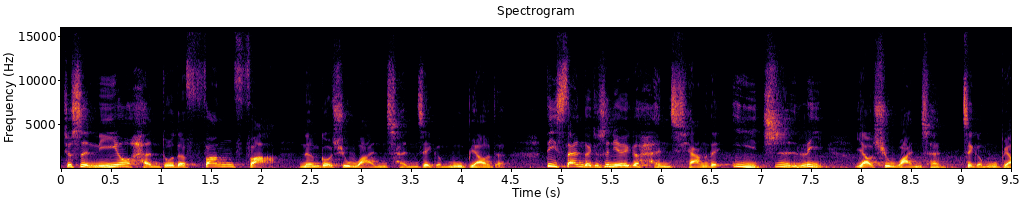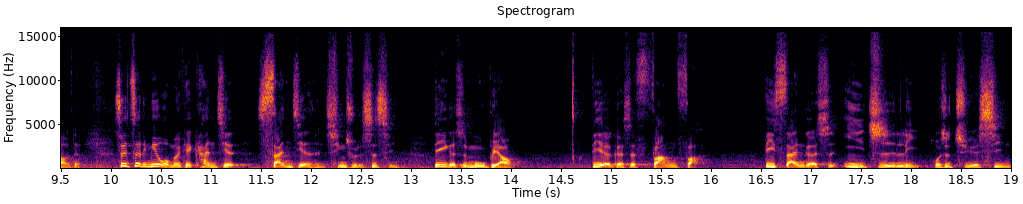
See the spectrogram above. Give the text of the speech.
就是你有很多的方法能够去完成这个目标的，第三个就是你有一个很强的意志力要去完成这个目标的。所以这里面我们可以看见三件很清楚的事情：第一个是目标，第二个是方法。第三个是意志力或是决心，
